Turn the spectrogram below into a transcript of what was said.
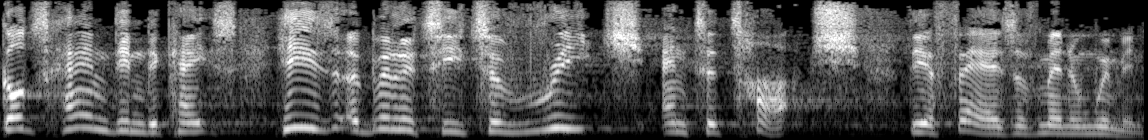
God's hand indicates his ability to reach and to touch the affairs of men and women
